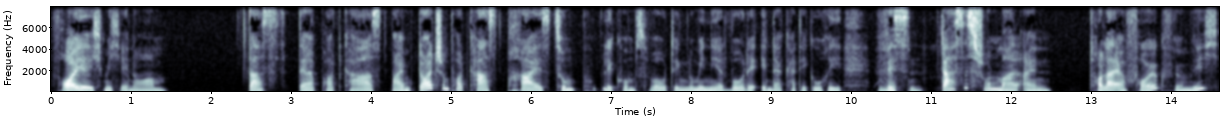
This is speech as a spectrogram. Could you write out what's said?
freue ich mich enorm, dass der Podcast beim Deutschen Podcastpreis zum Publikumsvoting nominiert wurde in der Kategorie Wissen. Das ist schon mal ein toller Erfolg für mich.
